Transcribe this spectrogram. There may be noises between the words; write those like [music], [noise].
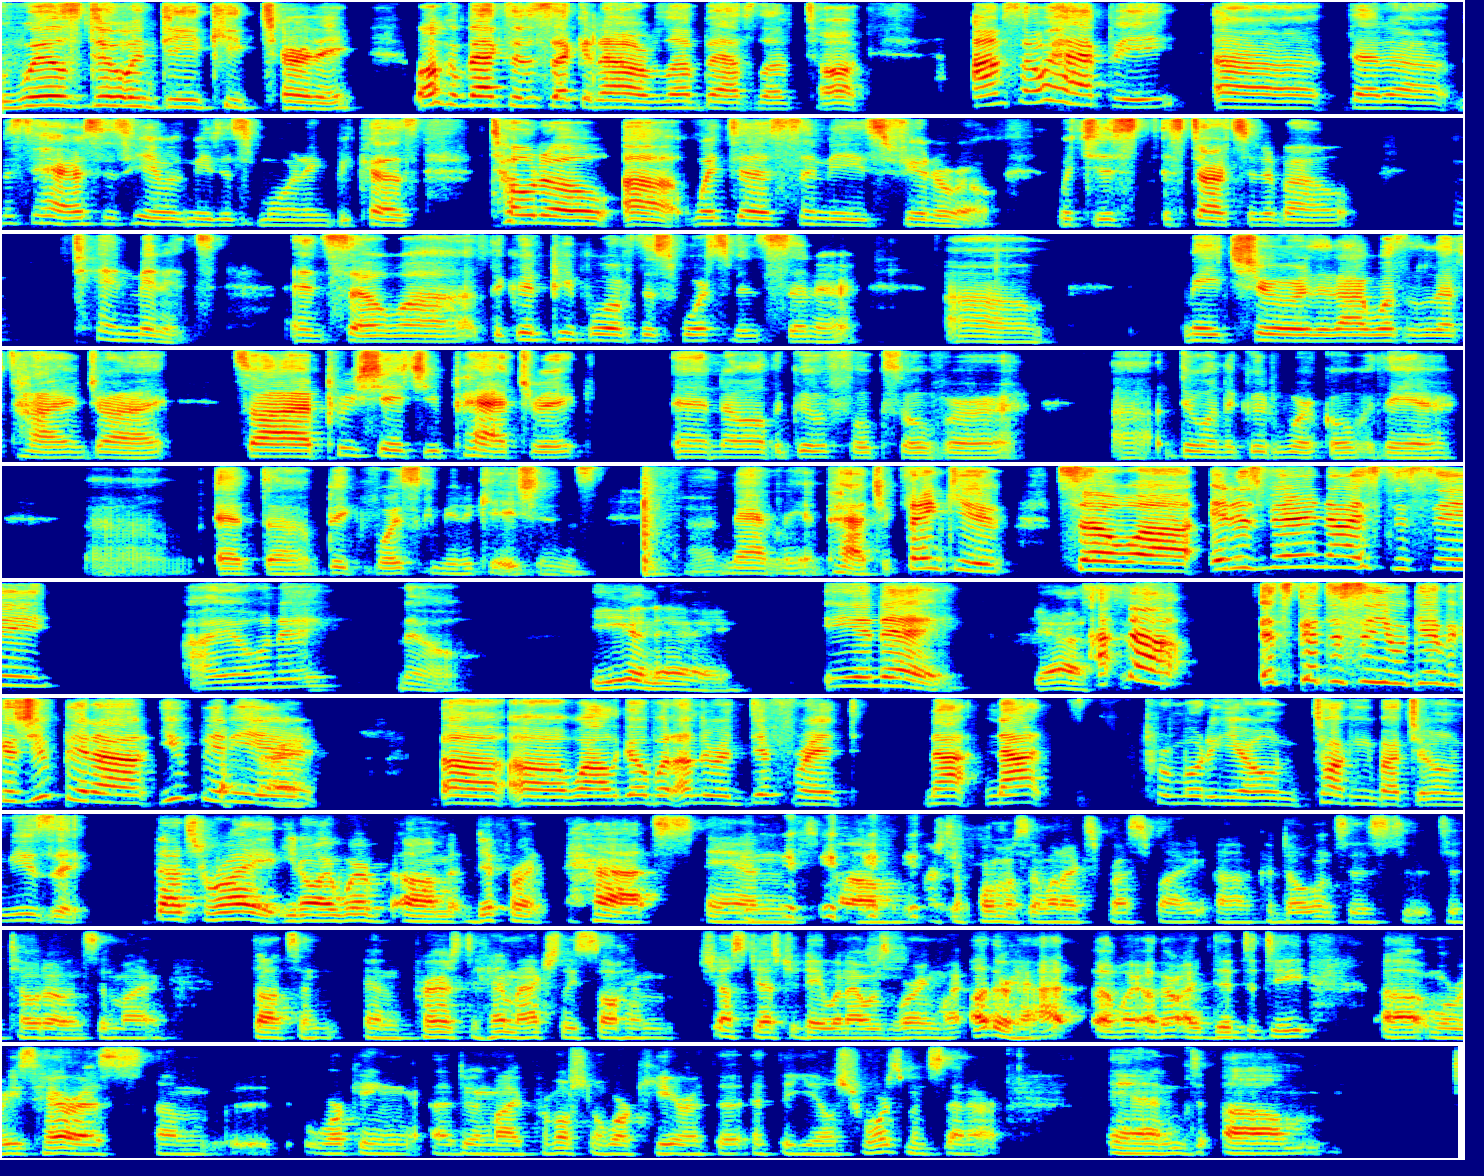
The wheels do indeed keep turning. Welcome back to the second hour of Love Babz Love Talk. I'm so happy uh, that uh, Mr. Harris is here with me this morning because Toto uh, went to Simi's funeral, which is starts in about 10 minutes. And so uh, the good people of the Schwarzman Center um, made sure that I wasn't left high and dry. So I appreciate you, Patrick, and all the good folks over uh, doing the good work over there um, at uh, Big Voice Communications, uh, Natalie and Patrick. Thank you. So uh, it is very nice to see Ione. No, ENA. ENA. Yes. Now it's good to see you again because you've been on. You've been here uh, a while ago, but under a different, not not promoting your own, talking about your own music. That's right. You know, I wear um, different hats, and [laughs] um, first and foremost, I want to express my uh, condolences to, to Toto and send my thoughts and, and prayers to him. I actually saw him just yesterday when I was wearing my other hat, uh, my other identity, uh, Maurice Harris, um, working, uh, doing my promotional work here at the at the Yale Schwarzman Center, and um,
